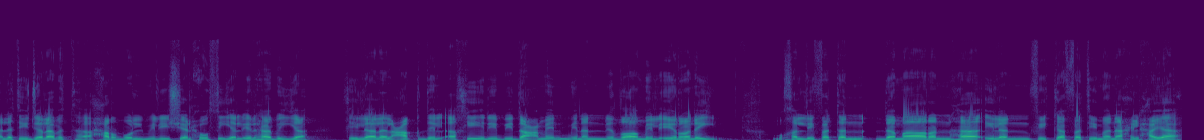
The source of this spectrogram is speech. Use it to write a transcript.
التي جلبتها حرب الميليشيا الحوثية الإرهابية خلال العقد الأخير بدعم من النظام الإيراني مخلفة دمارا هائلا في كافة مناحي الحياة.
